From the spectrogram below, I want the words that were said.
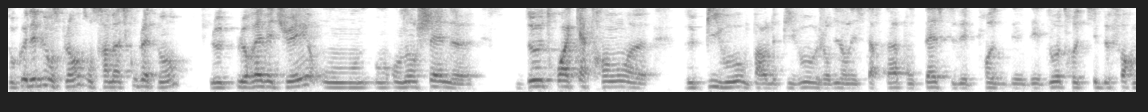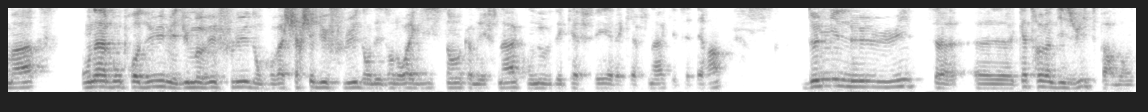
Donc au début, on se plante, on se ramasse complètement. Le, rêve est tué. On, enchaîne deux, trois, quatre ans euh, de pivot. On parle de pivot aujourd'hui dans les startups. On teste d'autres types de formats. On a un bon produit, mais du mauvais flux. Donc, on va chercher du flux dans des endroits existants comme les FNAC. On ouvre des cafés avec la FNAC, etc. 2008, 98, euh, pardon,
